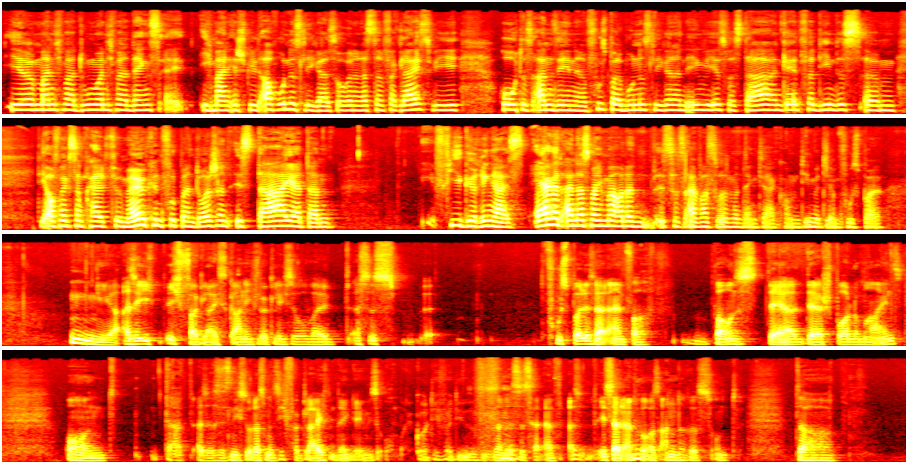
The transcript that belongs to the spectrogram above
ihr manchmal, du manchmal denkst, ey, ich meine, ihr spielt auch Bundesliga, so wenn du das dann vergleichst, wie hoch das Ansehen in der Fußball-Bundesliga dann irgendwie ist, was da an Geld verdient ist, ähm, die Aufmerksamkeit für American Football in Deutschland ist da ja dann viel geringer. Es ärgert einen das manchmal oder ist es einfach so, dass man denkt, ja komm, die mit ihrem Fußball. Ja, also ich, ich vergleiche es gar nicht wirklich so, weil es ist, Fußball ist halt einfach bei uns der, der Sport Nummer eins. Und da, also es ist nicht so, dass man sich vergleicht und denkt irgendwie so, oh mein Gott, ich verdiene so viel, sondern das ist halt einfach, also ist halt einfach was anderes. Und da,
